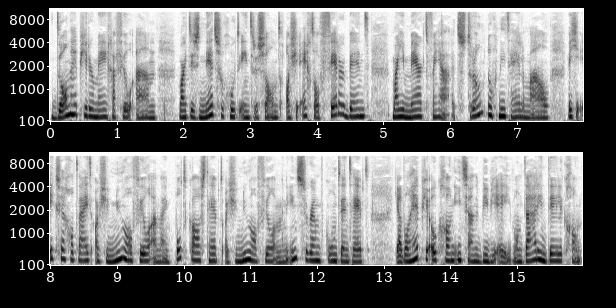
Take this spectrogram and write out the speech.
dan heb je er mega veel aan. Maar het is net zo goed interessant als je echt al verder bent, maar je merkt van ja, het stroomt nog niet helemaal. Weet je, ik zeg altijd, als je nu al veel aan mijn podcast hebt, als je nu al veel aan mijn Instagram-content hebt, ja, dan heb je ook gewoon iets aan de BBA. Want daarin deel ik gewoon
